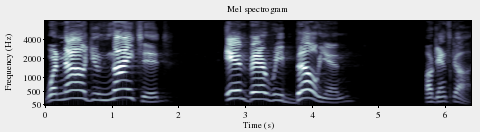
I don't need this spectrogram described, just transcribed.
were now united in their rebellion against God.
